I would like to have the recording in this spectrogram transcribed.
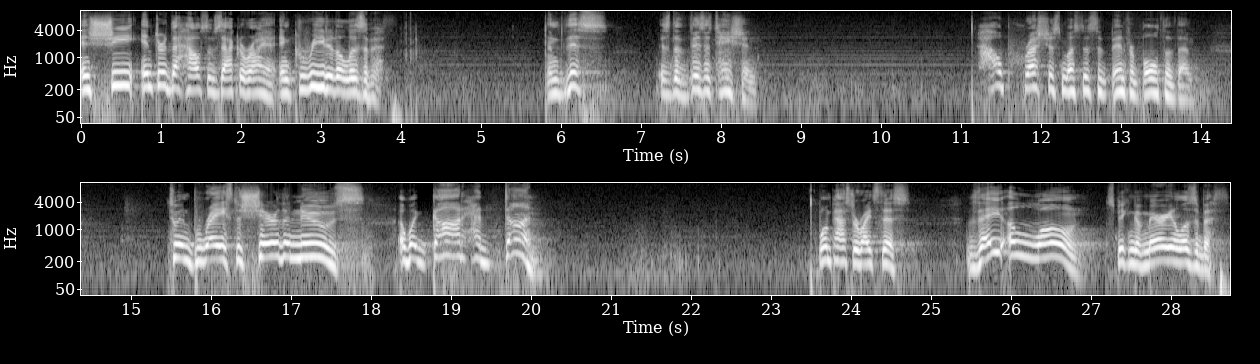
And she entered the house of Zechariah and greeted Elizabeth. And this is the visitation. How precious must this have been for both of them? To embrace, to share the news of what God had done. One pastor writes this They alone speaking of Mary and Elizabeth,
